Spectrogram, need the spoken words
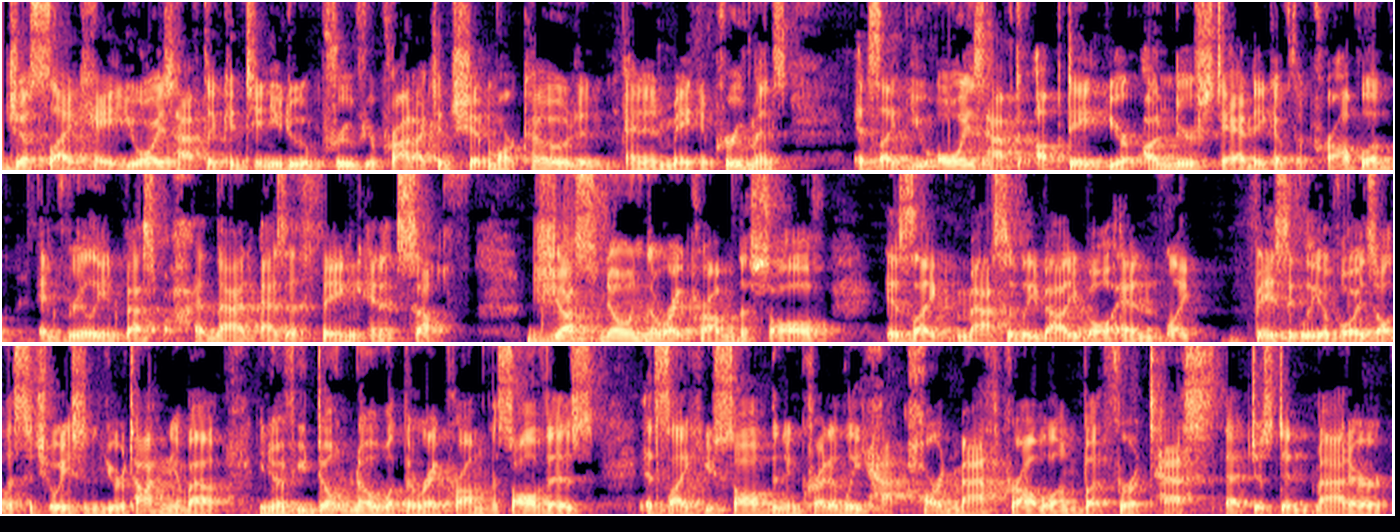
just like hey you always have to continue to improve your product and ship more code and, and make improvements it's like you always have to update your understanding of the problem and really invest behind that as a thing in itself. Just knowing the right problem to solve is like massively valuable and like basically avoids all the situations you were talking about. You know, if you don't know what the right problem to solve is, it's like you solved an incredibly ha- hard math problem, but for a test that just didn't matter,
